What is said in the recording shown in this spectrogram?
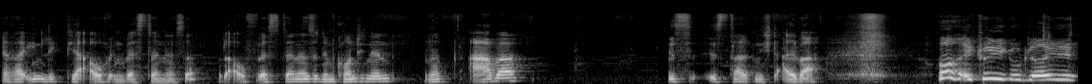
Erain liegt ja auch in Westernesse oder auf Westernesse, dem Kontinent. Ne? Aber ist, ist halt nicht Alba. Ach, Entschuldigung, Leute.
